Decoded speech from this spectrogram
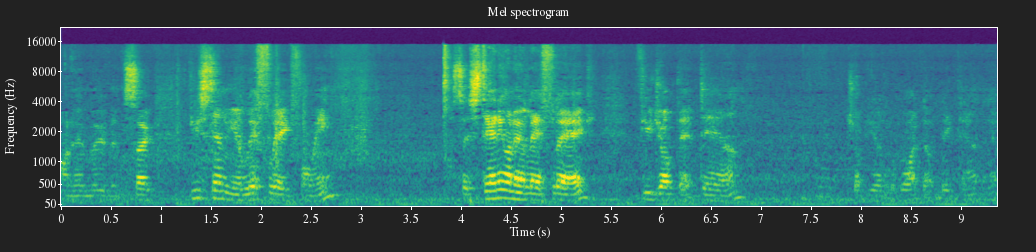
on her movement. So if you stand on your left leg for me, so standing on her left leg, if you drop that down, drop your right leg down, yeah,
